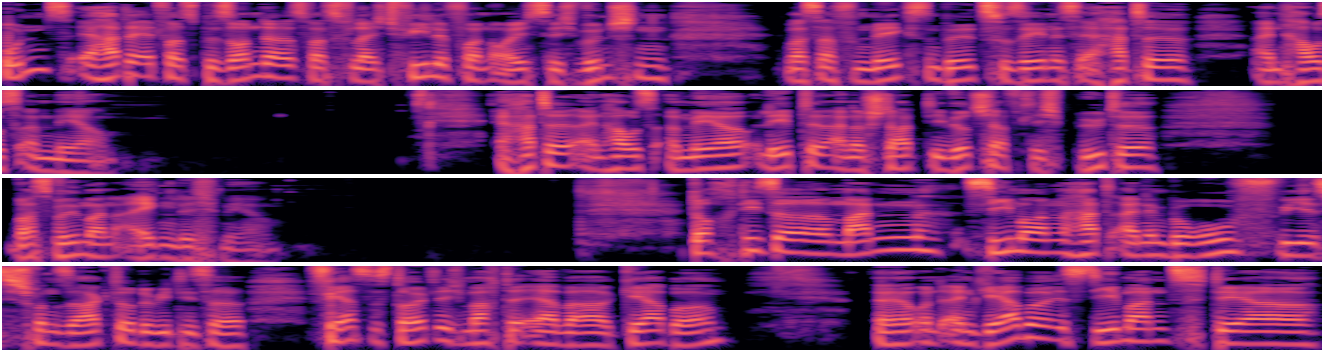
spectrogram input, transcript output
Und er hatte etwas Besonderes, was vielleicht viele von euch sich wünschen, was auf dem nächsten Bild zu sehen ist. Er hatte ein Haus am Meer. Er hatte ein Haus am Meer, lebte in einer Stadt, die wirtschaftlich blühte. Was will man eigentlich mehr? Doch dieser Mann, Simon, hat einen Beruf, wie es schon sagte, oder wie dieser Vers es deutlich machte, er war Gerber. Äh, und ein Gerber ist jemand, der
